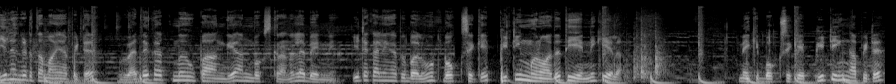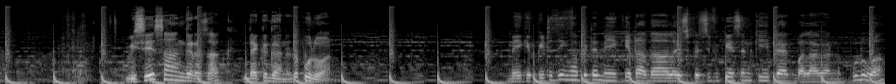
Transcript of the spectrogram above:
ඊළඟට තමයි අපිට වැදගත්ම උපාන්ගේ අන්බොක්ස් කරන්න ලැබෙන්නේ. ඊට කලින් අපි බලමු බොක්ස එක පිටිං මොනවද තියෙන්නේ කියලා. මේක බොක්ස එක පිටිං අපිට විශේෂාංගරසක් දැක ගන්නට පුළුවන්. මේක පිටතින් අපිට මේකට අදාළ ස්පෙසිෆිකේෂන් කිහිපයක් බලාගන්න පුළුවන්.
